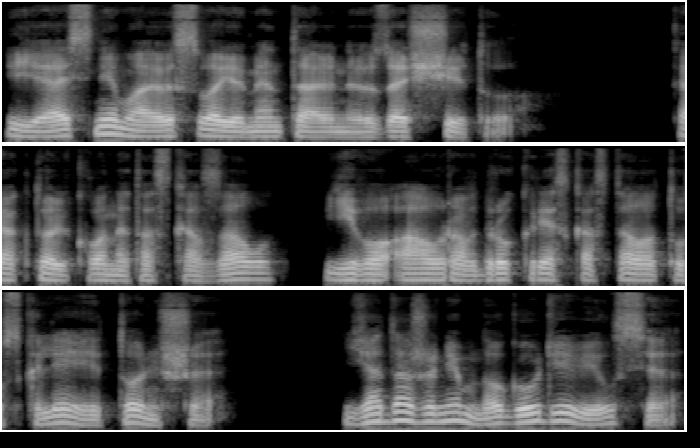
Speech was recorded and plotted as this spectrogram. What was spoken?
Я снимаю свою ментальную защиту». Как только он это сказал, его аура вдруг резко стала тусклее и тоньше. Я даже немного удивился.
